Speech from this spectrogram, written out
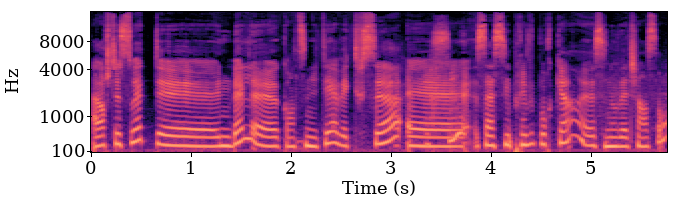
Alors, je te souhaite une belle continuité avec tout ça. Merci. Ça s'est prévu pour quand, ces nouvelles chansons?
